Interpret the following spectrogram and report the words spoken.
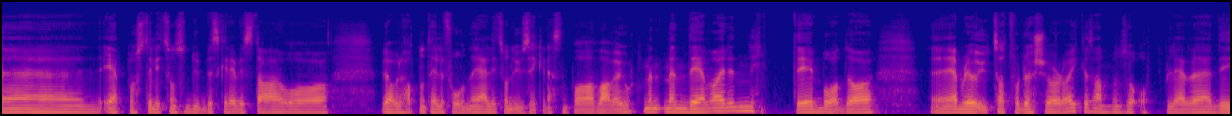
Eh, E-poster litt sånn som du beskrev i stad. og vi har vel hatt noen telefoner. Jeg er litt sånn usikker nesten på hva vi har gjort. Men, men det var nyttig både å Jeg ble jo utsatt for det sjøl òg, men så oppleve de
